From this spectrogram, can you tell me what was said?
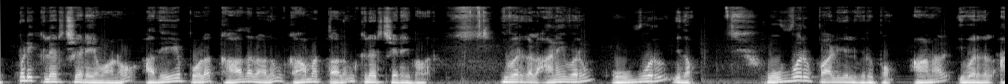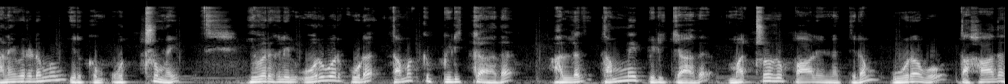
எப்படி கிளர்ச்சி அடைவானோ அதே போல காதலாலும் காமத்தாலும் கிளர்ச்சி அடைபவர். இவர்கள் அனைவரும் ஒவ்வொரு விதம் ஒவ்வொரு பாலியல் விருப்பம். ஆனால் இவர்கள் அனைவரிடமும் இருக்கும் ஒற்றுமை இவர்களில் ஒருவர் கூட தமக்கு பிடிக்காத அல்லது தம்மை பிடிக்காத மற்றொரு பாலினத்திடம் உறவோ தகாத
